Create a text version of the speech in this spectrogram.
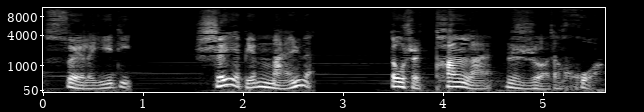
碎了一地，谁也别埋怨，都是贪婪惹的祸。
